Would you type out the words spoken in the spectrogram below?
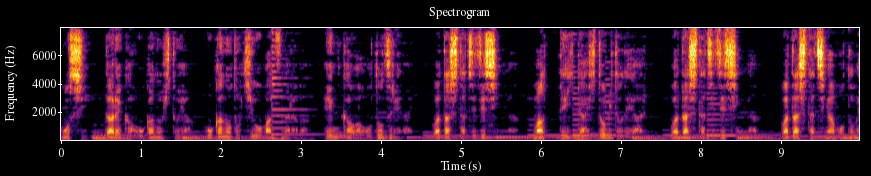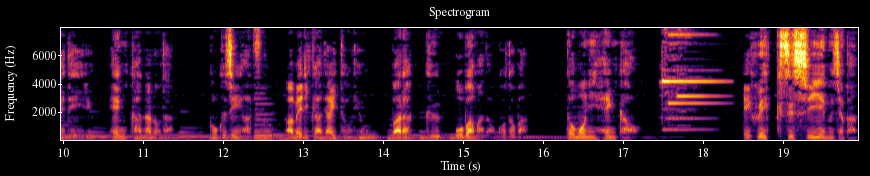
もし誰か他の人や他の時を待つならば変化は訪れない。私たち自身が待っていた人々である。私たち自身が私たちが求めている変化なのだ。黒人初のアメリカ大統領、バラック・オバマの言葉。共に変化を。FXCM ジャパン。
